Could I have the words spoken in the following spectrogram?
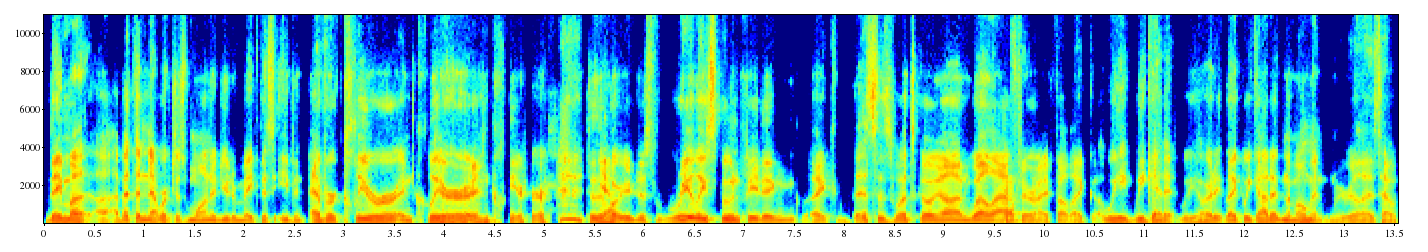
they must. I bet the network just wanted you to make this even ever clearer and clearer and clearer to the yeah. point you're just really spoon feeding. Like this is what's going on. Well, after I felt like we we get it, we already like we got it in the moment, and we realized how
